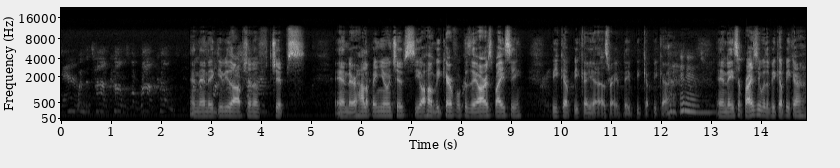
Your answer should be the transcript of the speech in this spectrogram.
down. When the time comes, LeBron comes. And then they give you the option of chips, and they're jalapeno chips. You all be careful because they are spicy. Pica pica, yeah, that's right. They pica pica, mm-hmm. and they surprise you with a pica pica.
